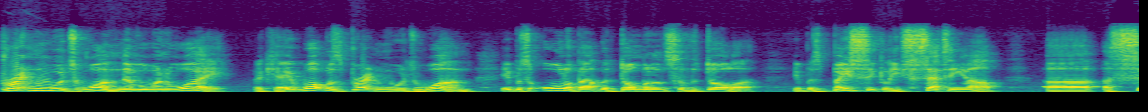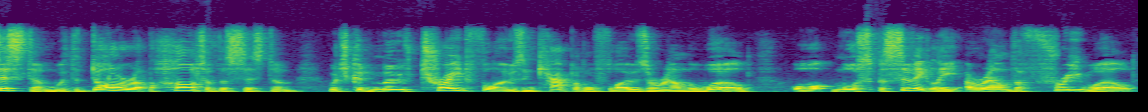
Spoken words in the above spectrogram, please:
Bretton Woods 1 never went away, okay? What was Bretton Woods 1? It was all about the dominance of the dollar. It was basically setting up uh, a system with the dollar at the heart of the system, which could move trade flows and capital flows around the world, or more specifically, around the free world.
